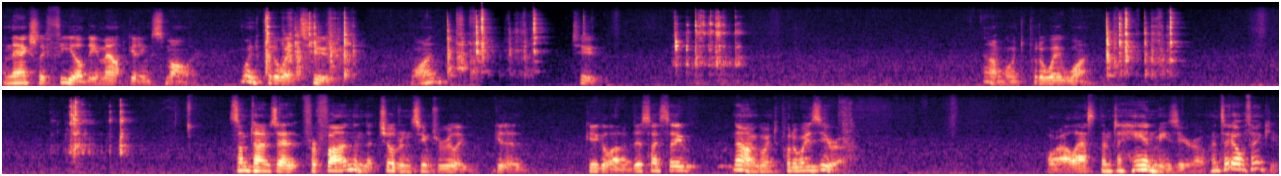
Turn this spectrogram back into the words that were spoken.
and they actually feel the amount getting smaller. I'm going to put away two. One, two. Now I'm going to put away one. Sometimes for fun, and the children seem to really get a giggle out of this, I say, now I'm going to put away 0. Or I'll ask them to hand me 0 and say, oh, thank you,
